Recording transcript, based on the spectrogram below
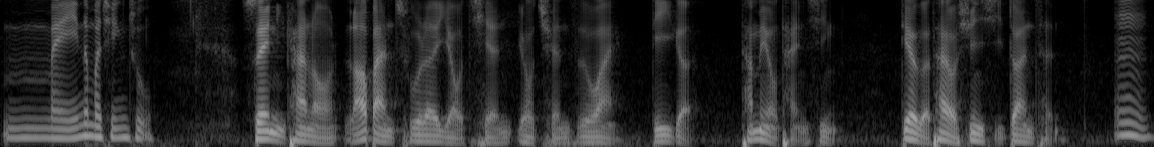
没那么清楚。所以你看哦，老板除了有钱有权之外，第一个他没有弹性，第二个他有讯息断层。嗯，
